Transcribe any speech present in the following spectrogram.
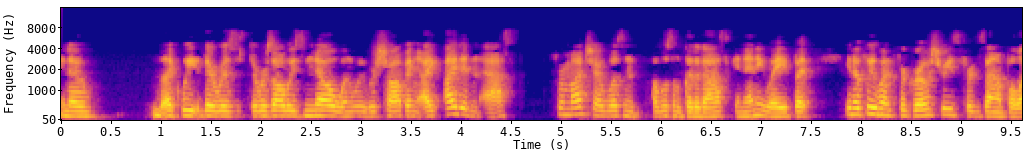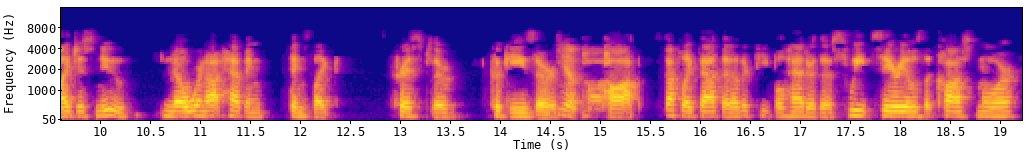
you know, like we, there was, there was always no when we were shopping. I, I didn't ask for much. I wasn't, I wasn't good at asking anyway, but you know, if we went for groceries, for example, I just knew, no, we're not having things like crisps or cookies or yep. pop, stuff like that that other people had or the sweet cereals that cost more.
